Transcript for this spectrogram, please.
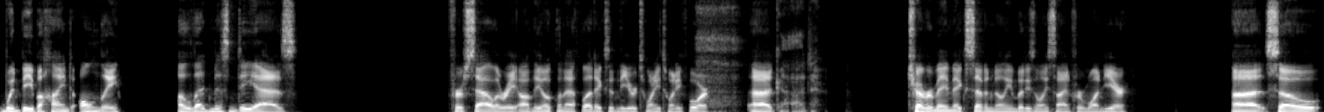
would be behind only Aledmys Diaz for salary on the Oakland Athletics in the year 2024. Uh, God. Trevor May makes seven million, but he's only signed for one year. Uh, so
